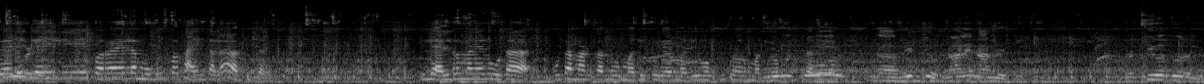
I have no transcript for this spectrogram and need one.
ಬೆಳಿಗ್ಗೆ ಇಲ್ಲಿ ಕೊರ ಎಲ್ಲ ಮುಗಿಸ್ಕೊ ಸಾಯಂಕಾಲ ಹತ್ತುತ್ತಾರೆ. ಇಲ್ಲಿ ಎಲ್ಲರ ಮನೇಲಿ ಊಟ ಊಟ ಮಾಡ್ಕೊಂಡು ಮದಿ ಕುಯ್ಯೋರು ಮದಿ ಒಪ್ಪಿಸೋರು ಮದುವೆ ಹೋಗ್ತಾರೆ. ವೆಜ್ಜು ನಾಳೆ ನಾನ್ ವೆಜ್ಜು ಪ್ರತಿಯೊಂದು ಊರಲ್ಲಿ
